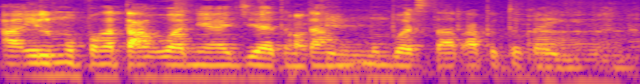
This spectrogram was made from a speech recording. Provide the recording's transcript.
uh, ilmu pengetahuannya aja tentang Oke. membuat startup itu kayak Ah. gimana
